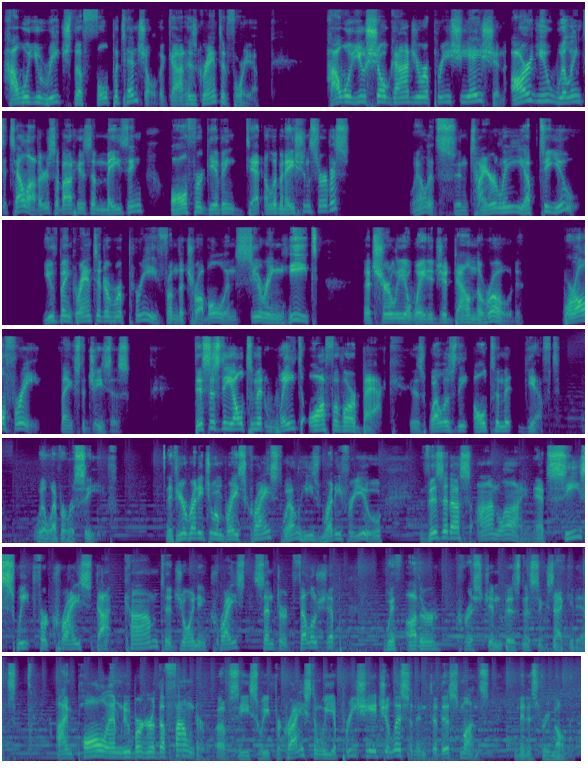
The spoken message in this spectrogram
How will you reach the full potential that God has granted for you? How will you show God your appreciation? Are you willing to tell others about his amazing, all forgiving debt elimination service? Well, it's entirely up to you. You've been granted a reprieve from the trouble and searing heat that surely awaited you down the road. We're all free, thanks to Jesus. This is the ultimate weight off of our back, as well as the ultimate gift we'll ever receive. If you're ready to embrace Christ, well, He's ready for you. Visit us online at csuiteforchrist.com to join in Christ centered fellowship with other Christian business executives. I'm Paul M. Neuberger, the founder of C Suite for Christ, and we appreciate you listening to this month's Ministry Moment.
